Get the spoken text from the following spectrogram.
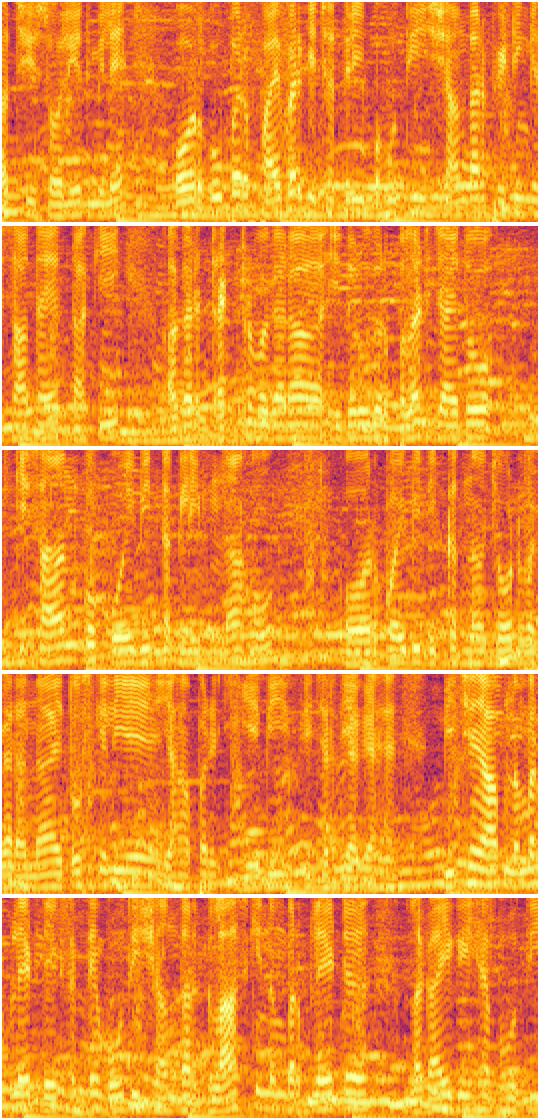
अच्छी सहूलियत मिले। और ऊपर फाइबर की छतरी बहुत ही शानदार फिटिंग के साथ है ताकि अगर ट्रैक्टर वगैरह इधर उधर पलट जाए तो किसान को कोई भी तकलीफ़ ना हो और कोई भी दिक्कत ना हो, चोट वगैरह ना आए। तो उसके लिए यहाँ पर ये भी फीचर दिया गया है। पीछे आप नंबर प्लेट देख सकते हैं, बहुत ही शानदार ग्लास की नंबर प्लेट लगाई गई है। बहुत ही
